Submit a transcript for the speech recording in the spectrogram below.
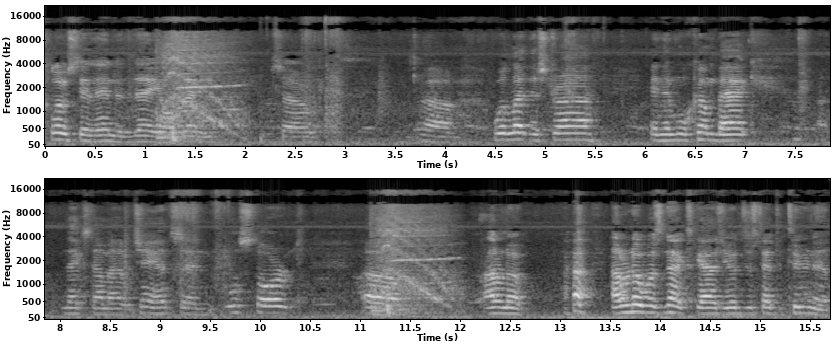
close to the end of the day already. So uh, we'll let this dry and then we'll come back next time I have a chance and we'll start, uh, I don't know. I don't know what's next, guys. You'll just have to tune in.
